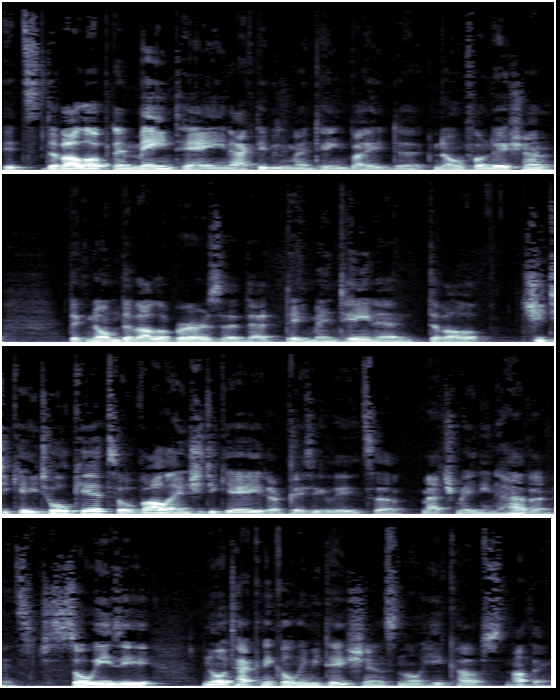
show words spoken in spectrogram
it's developed and maintained actively maintained by the gnome foundation. The GNOME developers uh, that they maintain and develop GTK toolkit. So Vala and GTK, they're basically it's a match made in heaven. It's just so easy, no technical limitations, no hiccups, nothing.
